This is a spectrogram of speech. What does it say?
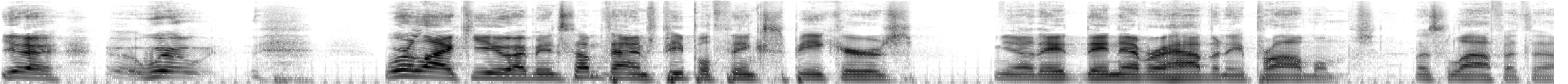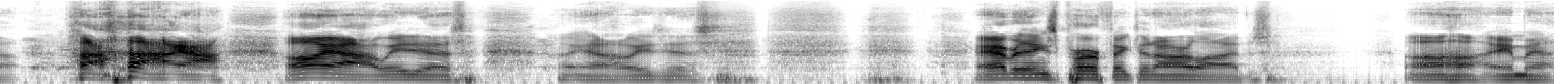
you know, we're, we're like you. I mean, sometimes people think speakers, you know, they, they never have any problems. Let's laugh at that. oh, yeah, we just, yeah, we just, everything's perfect in our lives. Uh huh, amen.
